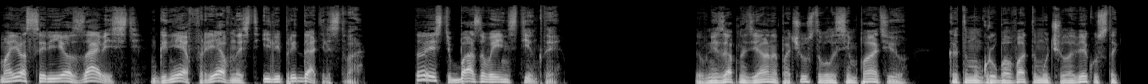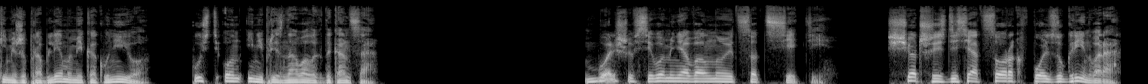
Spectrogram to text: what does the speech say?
Мое сырье — зависть, гнев, ревность или предательство. То есть базовые инстинкты». Внезапно Диана почувствовала симпатию к этому грубоватому человеку с такими же проблемами, как у нее, пусть он и не признавал их до конца. Больше всего меня волнует соцсети. Счет 60-40 в пользу Гринвара.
